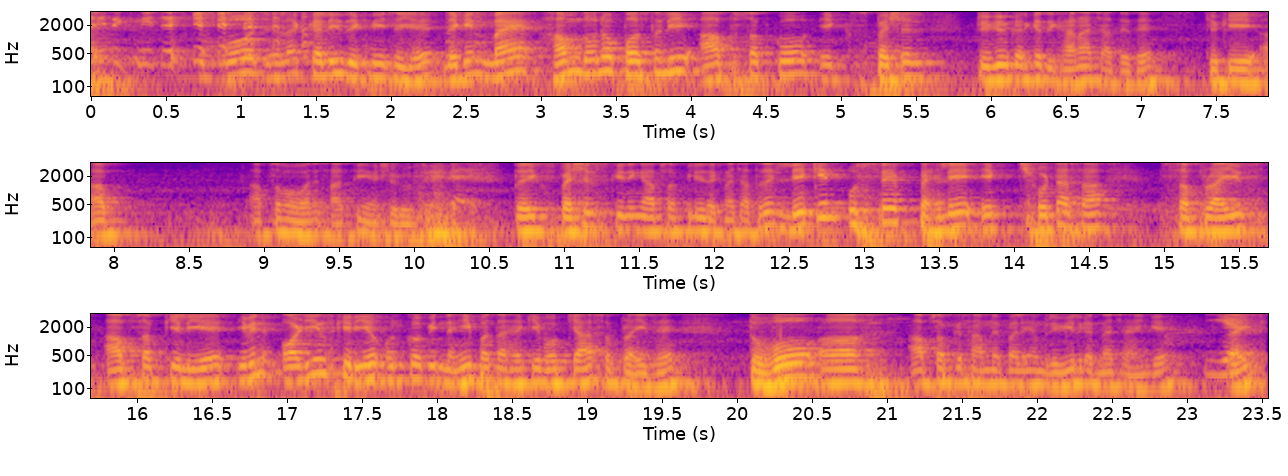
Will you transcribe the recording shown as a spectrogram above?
दिखनी चाहिए। वो झलक कल ही दिखनी चाहिए। लेकिन मैं हम दोनों पर्सनली आप सबको एक स्पेशल प्रीव्यू करके दिखाना चाहते थे क्योंकि आप आप सब हमारे साथी हैं शुरू से। तो एक स्पेशल स्क्रीनिंग आप सबके लिए रखना चाहते थे। लेकिन उससे पहले एक छोटा सा सरप्राइज़ आप सबके लिए इवन ऑडियंस के लिए उनको भी नहीं पता है कि वो क्या सरप्राइज़ है। तो वो आप सबके सामने पहले हम रिवील करना चाहेंगे यस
